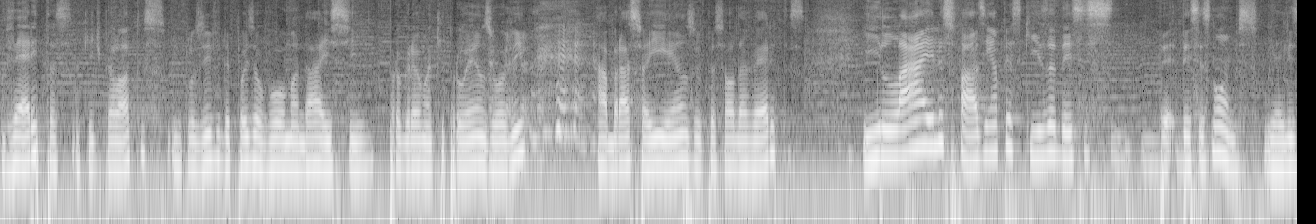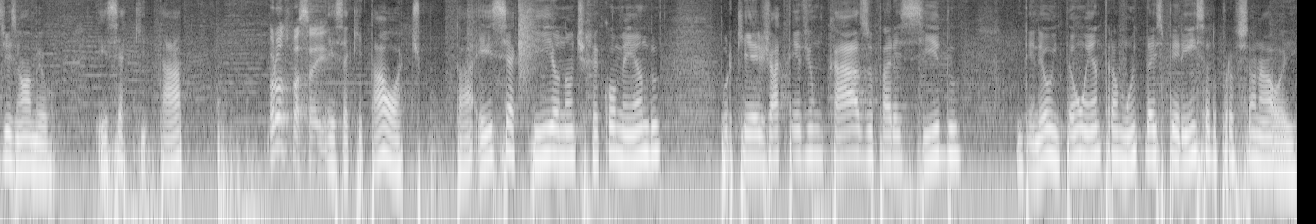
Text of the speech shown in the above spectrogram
Veritas, aqui de Pelotas. Inclusive, depois eu vou mandar esse programa aqui pro Enzo ouvir. Abraço aí, Enzo e o pessoal da Veritas. E lá eles fazem a pesquisa desses, de- desses nomes. E aí eles dizem, ó meu, esse aqui tá Pronto pra sair. esse aqui tá ótimo, tá? Esse aqui eu não te recomendo porque já teve um caso parecido, entendeu? Então entra muito da experiência do profissional aí.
